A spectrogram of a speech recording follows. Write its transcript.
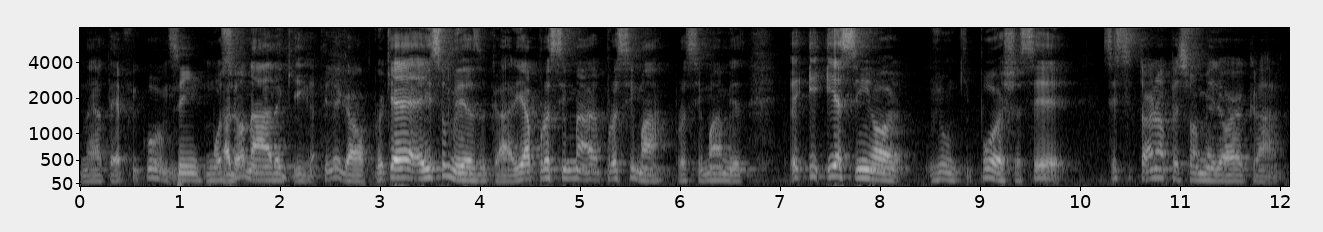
né? Até fico Sim. emocionado aqui, cara. Que legal. Porque é isso mesmo, cara. E aproximar, aproximar, aproximar mesmo. E, e, e assim, ó, Junk, poxa, você, você se torna uma pessoa melhor, cara.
